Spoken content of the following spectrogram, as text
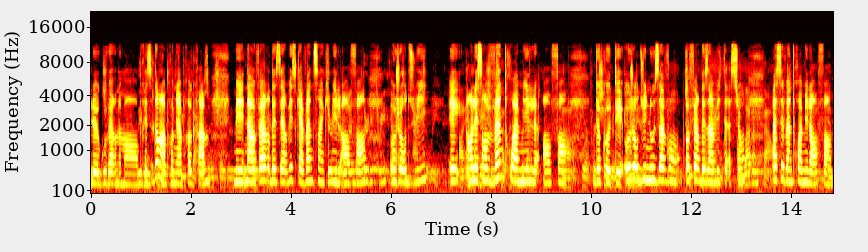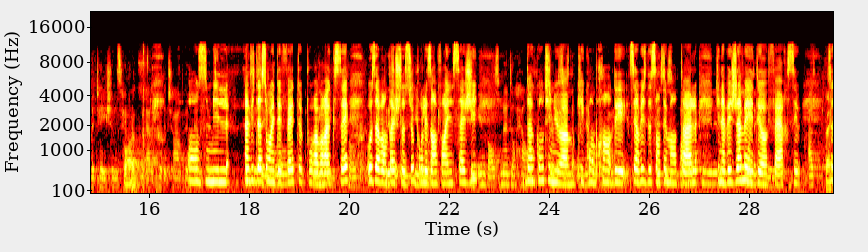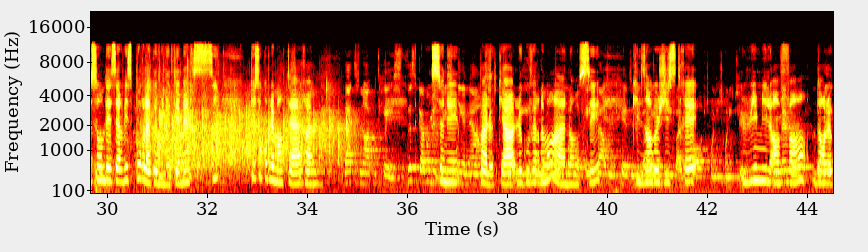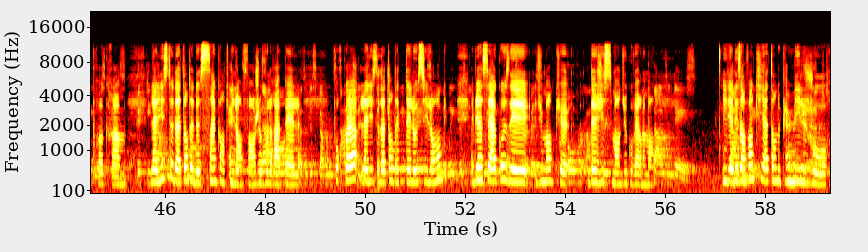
le gouvernement précédent a promis un programme, mais n'a offert des services qu'à 25 000 enfants. Aujourd'hui, et en laissant 23 000 enfants de côté. Aujourd'hui, nous avons offert des invitations à ces 23 000 enfants. 11 000 invitations ont été faites pour avoir accès aux avantages sociaux pour les enfants. Il s'agit d'un continuum qui comprend des services de santé mentale qui n'avaient jamais été offerts. Ce sont des services pour la communauté. Merci. Question complémentaire. Ce n'est pas le cas. Le gouvernement a annoncé qu'ils enregistraient 8 000 enfants dans le programme. La liste d'attente est de 50 000 enfants, je vous le rappelle. Pourquoi la liste d'attente est-elle aussi longue? Eh bien, c'est à cause du manque d'agissement du gouvernement. Il y a des enfants qui attendent depuis 1000 jours.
